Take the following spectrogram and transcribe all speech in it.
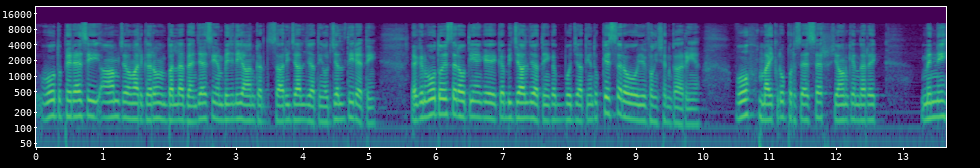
वो तो फिर ऐसी आम जो हमारे घरों में बल्ला बहन जैसी हम बिजली ऑन करते सारी जल जाती हैं और जलती रहती हैं। लेकिन वो तो इस तरह होती हैं कि कभी जल जाती हैं, कभी बुझ जाती हैं तो किस तरह वो ये फ़ंक्शन कर रही हैं? वो माइक्रो प्रोसेसर या उनके अंदर एक मिनी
